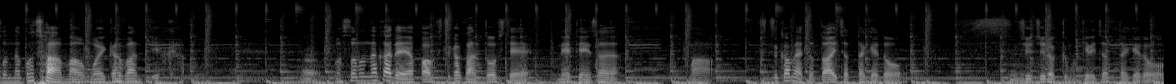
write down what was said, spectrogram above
そんなことはまあ思い浮かばんっていうか、まあ、その中でやっぱ2日間通してね点差まあ2日目はちょっと空いちゃったけどうん。集中力も切れちゃったけど、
